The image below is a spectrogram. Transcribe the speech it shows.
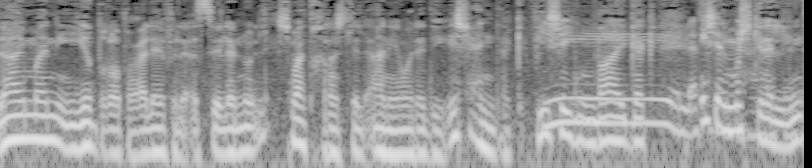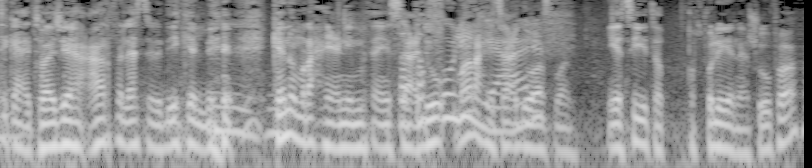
دائما يضغطوا عليه في الأسئلة إنه ليش ما تخرجت للآن يا ولدي؟ إيش عندك؟ في شيء إيه، مضايقك؟ الأسئلة إيش المشكلة اللي. أنت قاعد تواجهها؟ عارفة الأسئلة ديك اللي كأنهم راح يعني مثلا يساعدوه. ما راح يساعدوه عارف؟ أصلا. ياسية الطفولية أنا أشوفها.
